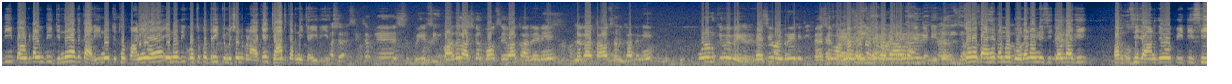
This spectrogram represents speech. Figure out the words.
ਦੀ ਪੌਂਕ ਡੈਮ ਦੀ ਜਿੰਨੇ ਅਧਿਕਾਰੀ ਨੇ ਜਿੱਥੋਂ ਪਾਣੀ ਆਇਆ, ਇਹਨਾਂ ਦੀ ਉੱਚ ਪੱਧਰੀ ਕਮਿਸ਼ਨ ਬਣਾ ਕੇ ਜਾਂਚ ਕਰਨੀ ਚਾਹੀਦੀ ਹੈ। ਅੱਛਾ ਸਿੰਘ ਸਾਹਿਬ ਸੁਖਬੀਰ ਸਿੰਘ ਬਾਦਲ ਅੱਜਕੱਲ ਬਹੁਤ ਸੇਵਾ ਕਰ ਰਹੇ ਨੇ, ਲਗਾਤਾਰ ਸੜਕਾਂ ਤੇ ਨੇ। ਉਹਨਾਂ ਨੂੰ ਕਿਵੇਂ ਵੇਖ ਰਹੇ ਹੋ? ਪੈਸੇ ਵੰਡ ਰਹੇ ਨੇ ਜੀ ਪੈਸੇ ਨੇ ਪੈਸੇ ਮੰਗਦੇ ਨੇ ਡੀਜ਼ਲ ਚਲੋ ਵੈਸੇ ਤਾਂ ਮੈਂ ਬੋਲਣਾ ਨਹੀਂ ਸੀ ਚਾਹੁੰਦਾ ਜੀ ਪਰ ਤੁਸੀਂ ਜਾਣਦੇ ਹੋ ਪੀਟੀਸੀ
